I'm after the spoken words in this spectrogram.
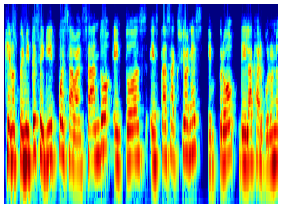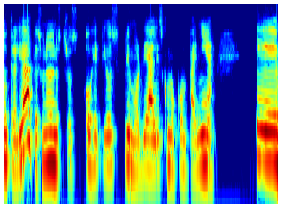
que nos permite seguir pues avanzando en todas estas acciones en pro de la carbono neutralidad, que es uno de nuestros objetivos primordiales como compañía. Eh,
